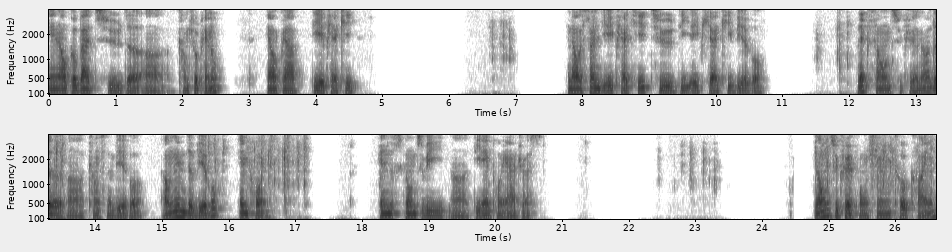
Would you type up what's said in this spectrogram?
and I'll go back to the uh, control panel and I'll grab the API key. And I'll assign the API key to the API key variable. Next, I want to create another uh, constant variable. I'll name the variable endpoint. And this is going to be uh, the endpoint address. Now I want to create a function called client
